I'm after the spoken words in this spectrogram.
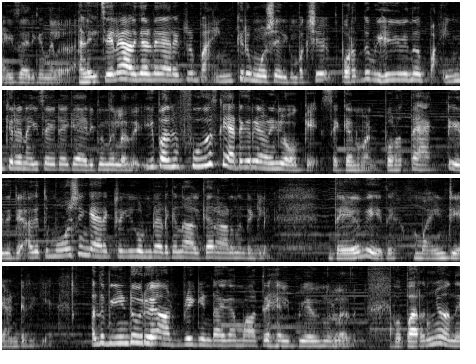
നൈസ് ആയിരിക്കും എന്നുള്ളത്. അല്ലെങ്കിൽ ചില ആൾക്കാരുടെ ക്യാരക്ടർ ഭയങ്കര മോശമായിരിക്കും. പക്ഷേ പുറത്ത് ബിഹേവ് ചെയ്യുന്നത് ഭയങ്കര നൈസ് ആയിട്ടൊക്കെ ആയിരിക്കും എന്നുള്ളത്. ഈ പറഞ്ഞ ഫേസ്റ്റ് കാറ്റഗറി ആണെങ്കിൽ ഓക്കെ സെക്കൻഡ് വൺ പുറത്ത് ആക്ട് ചെയ്തിട്ട് അകത്ത് മോശം ക്യാരക്ടറൊക്കെ കൊണ്ട് നടക്കുന്ന ആൾക്കാരാണെന്നുണ്ടെങ്കിൽ ദയവ് ചെയ്ത് മൈൻഡ് ചെയ്യാണ്ടിരിക്കുക. അത് വീണ്ടും ഒരു ഹാർട്ട് ബ്രേക്ക് ഉണ്ടാകാൻ മാത്രമേ ഹെൽപ്പ് ചെയ്യൂ എന്നുള്ളത്. അപ്പോൾ പറഞ്ഞു വന്ന്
